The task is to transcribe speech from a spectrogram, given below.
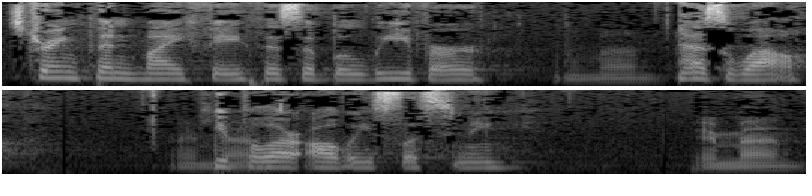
strengthened my faith as a believer Amen. as well. Amen. People are always listening. Amen.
